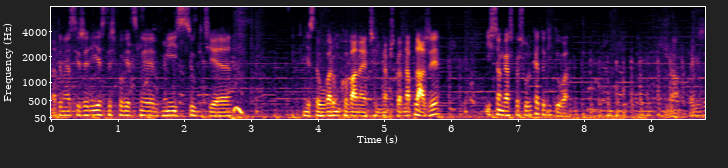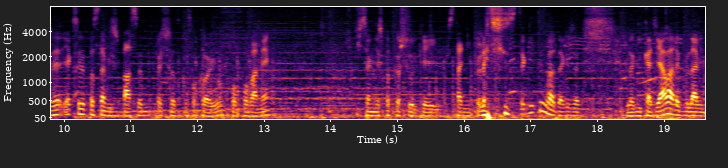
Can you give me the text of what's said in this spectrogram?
Natomiast jeżeli jesteś, powiedzmy, w miejscu, gdzie jest to uwarunkowane, czyli na przykład na plaży i ściągasz koszulkę, to gituwa. No, także jak sobie postawisz basen po środku pokoju, pompowany, i ściągniesz pod koszulkę i w staniku leci z to gitywa, także logika działa, regulamin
